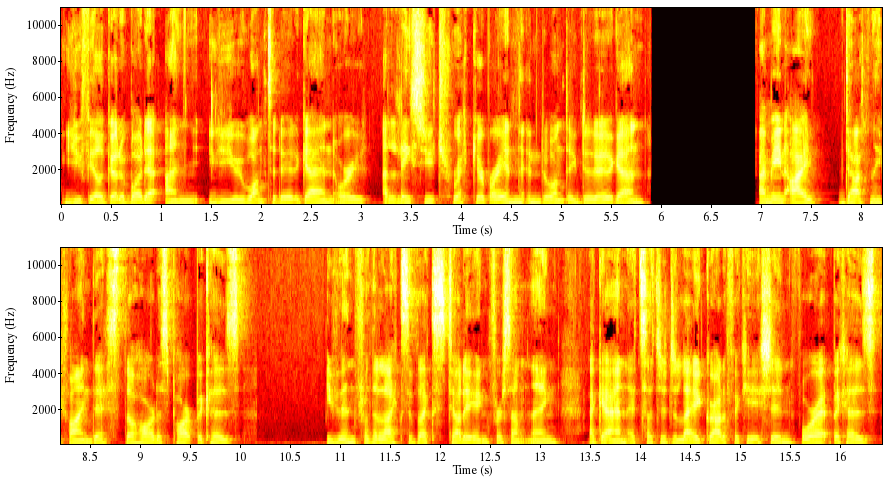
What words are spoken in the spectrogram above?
you feel good about it and you want to do it again or at least you trick your brain into wanting to do it again I mean, I definitely find this the hardest part because even for the likes of like studying for something, again, it's such a delayed gratification for it because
